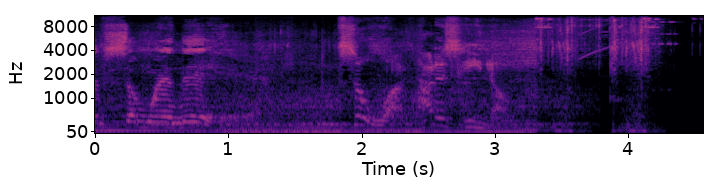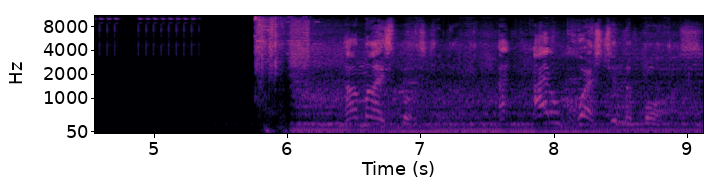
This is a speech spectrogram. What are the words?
lives somewhere near here. So what? How does he know? How am I supposed to know? I, I don't question the boss.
